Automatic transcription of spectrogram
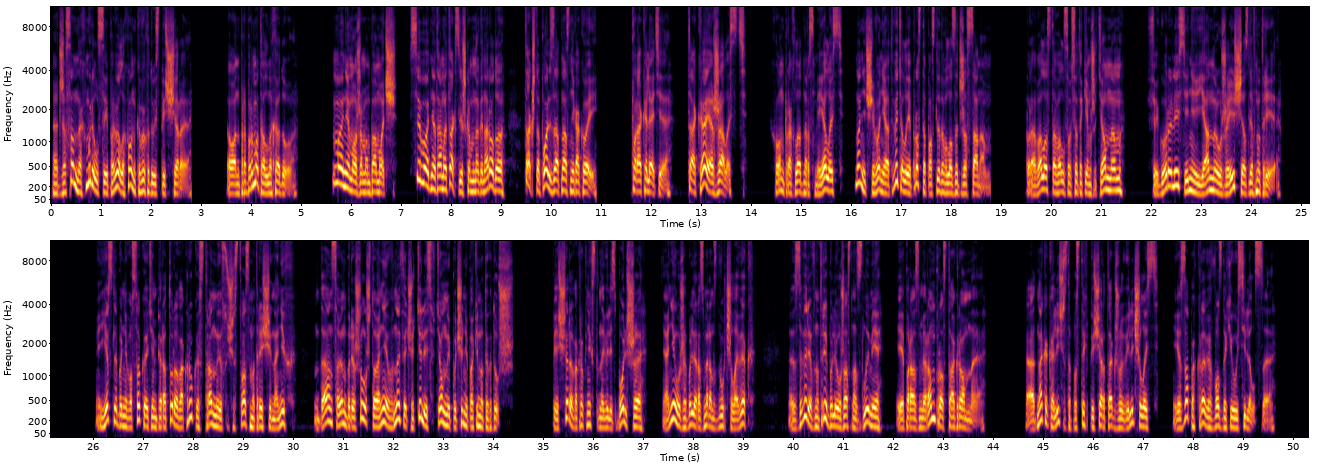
Джасан нахмурился и повел Хон к выходу из пещеры. Он пробормотал на ходу. «Мы не можем им помочь. Сегодня там и так слишком много народу, так что пользы от нас никакой. Проклятие. Такая жалость!» Хон прохладно рассмеялась, но ничего не ответила и просто последовала за Джасаном. Провал оставался все таким же темным. Фигуры Лисини и Янны уже исчезли внутри. Если бы не высокая температура вокруг и странные существа, смотрящие на них, Дан Сайон бы решил, что они вновь очутились в темной пучине покинутых душ. Пещеры вокруг них становились больше, и они уже были размером с двух человек. Звери внутри были ужасно злыми и по размерам просто огромные. Однако количество пустых пещер также увеличилось, и запах крови в воздухе усилился.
